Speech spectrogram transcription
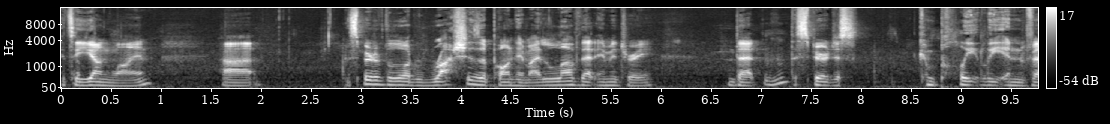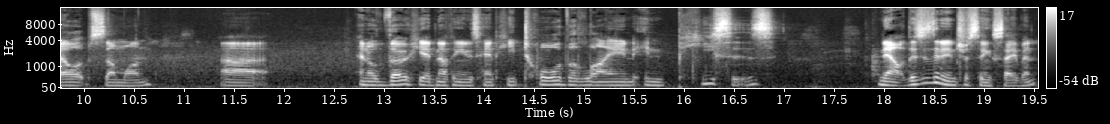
it's a young lion. Uh, the spirit of the Lord rushes upon him. I love that imagery that Mhm. the spirit just completely envelops someone. Uh, and although he had nothing in his hand, he tore the lion in pieces. Now, this is an interesting statement.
